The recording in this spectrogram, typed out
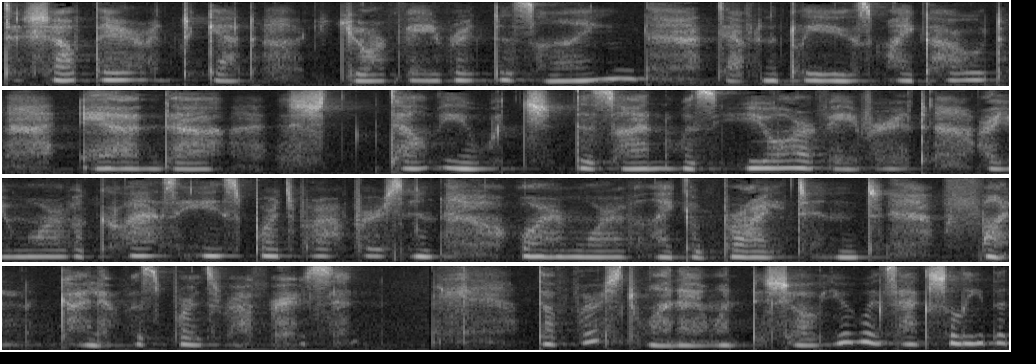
to shop there and to get your favorite design, definitely use my code and uh, tell me which design was your favorite. Are you more of a classy sports bra person or more of like a bright and fun kind of a sports bra person? The first one I want to show you is actually the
